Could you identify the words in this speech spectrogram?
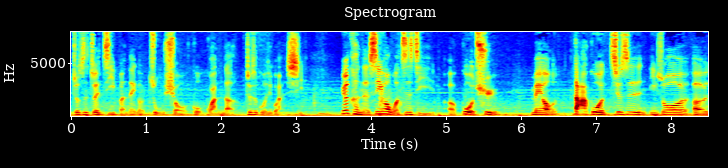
就是最基本那个主修国关的，就是国际关系，因为可能是因为我自己呃过去。没有打过，就是你说呃，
